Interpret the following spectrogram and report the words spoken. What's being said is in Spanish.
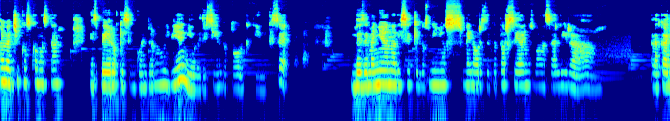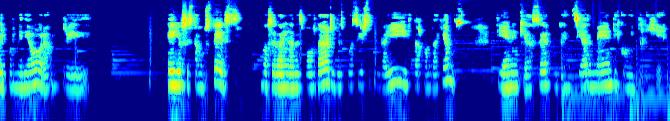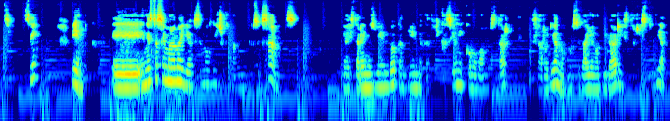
Hola chicos, ¿cómo están? Espero que se encuentren muy bien y obedeciendo todo lo que tienen que ser. Desde mañana dice que los niños menores de 14 años van a salir a, la calle por media hora. Entre ellos están ustedes. No se vayan a desbordar y después irse por ahí y estar contagiándose. Tienen que hacer prudencialmente y con inteligencia. ¿Sí? Bien, eh, en esta semana ya les hemos dicho que van a venir los exámenes. Ya estaremos viendo también la calificación y cómo vamos a estar desarrollando. No se vayan a olvidar y estar estudiando.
